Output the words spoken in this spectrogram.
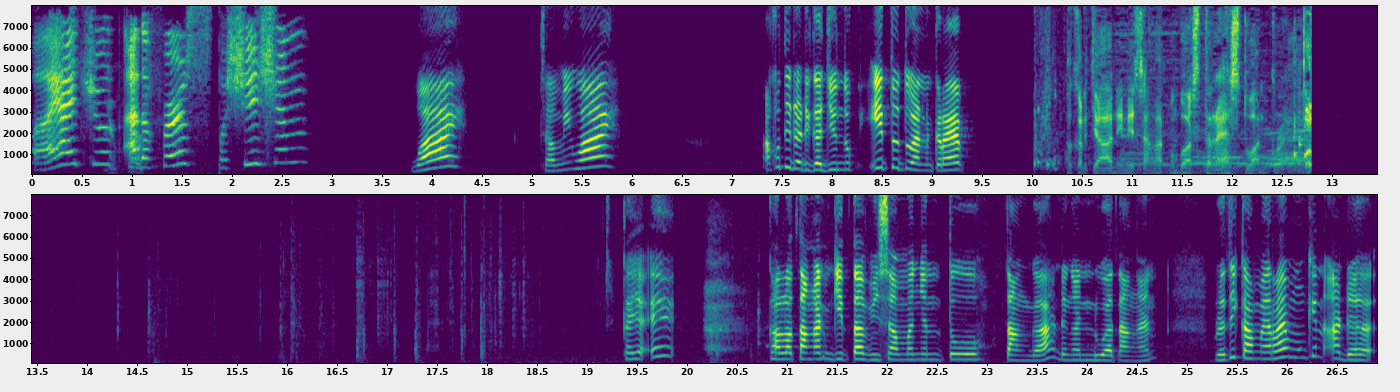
I shoot at the first position. Why? Tell me why? Aku tidak digaji untuk itu, Tuan Crab. Pekerjaan ini sangat membawa stres, Tuan Crab. Kayak eh kalau tangan kita bisa menyentuh tangga dengan dua tangan, berarti kameranya mungkin ada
